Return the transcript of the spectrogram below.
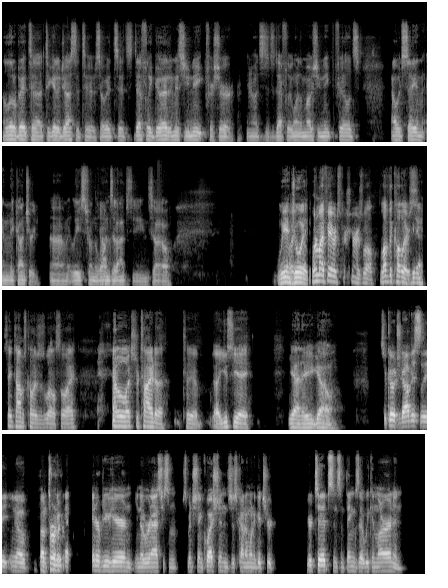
a little bit to to get adjusted to. So it's it's definitely good and it's unique for sure. You know, it's it's definitely one of the most unique fields I would say in in the country um, at least from the yeah. ones that I've seen. So we oh, enjoy it. One of my favorites for sure as well. Love the colors, yeah. St. Thomas colors as well. So I got a little extra tie to to uh, UCA. Yeah, there you go. So, coach, obviously, you know, about a twenty minute interview here, and you know, we're gonna ask you some some interesting questions. Just kind of want to get your your tips and some things that we can learn and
